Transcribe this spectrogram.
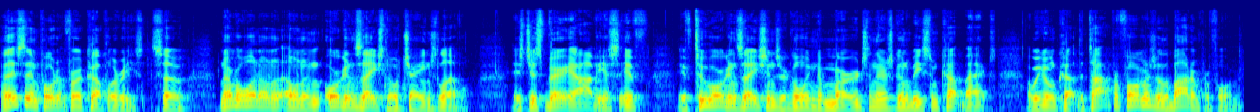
Now, this is important for a couple of reasons. So, Number one, on, on an organizational change level, it's just very obvious if if two organizations are going to merge and there's going to be some cutbacks, are we going to cut the top performers or the bottom performers?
